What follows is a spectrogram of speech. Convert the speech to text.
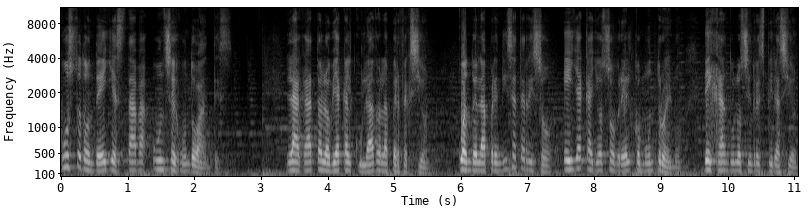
justo donde ella estaba un segundo antes. La gata lo había calculado a la perfección cuando el aprendiz aterrizó, ella cayó sobre él como un trueno, dejándolo sin respiración.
